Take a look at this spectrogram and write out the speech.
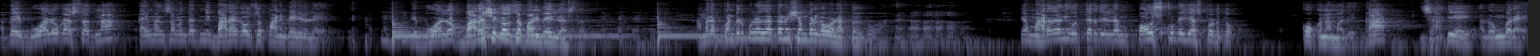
आता हे बुवा लोक असतात ना काही माणसं म्हणतात मी बारा गावचं पाणी प्यायलेलं आहे. हे बुवा लोक बाराशे गावचं पाणी प्यायलेलं असतात. आम्हाला पंढरपूरला जाताना शंभर गावं लागतात बुवा. त्या महाराजांनी उत्तर दिलं पाऊस कुठे जास्त पडतो? कोकणामध्ये. का? झाडी आहे डोंगर आहे.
